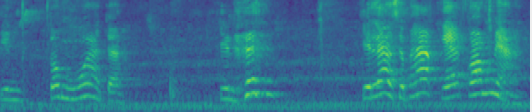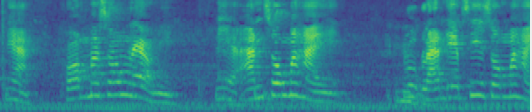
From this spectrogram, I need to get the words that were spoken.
กินต้มงัวจ้ะกิน กินแล้วสิพาแกะกล้องเนี่ย เนี่ยของมาส่งแล้วนี่นี่อันส่งมาให้ลูกหลานเอฟซีส่งมาให้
